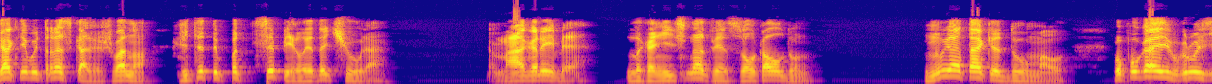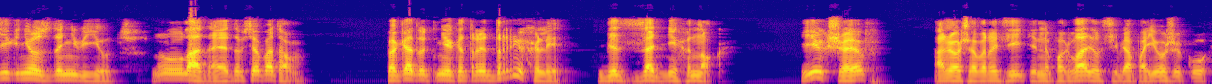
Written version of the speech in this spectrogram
Как-нибудь расскажешь, Вано, где ты подцепил это чудо? — В Магрибе, — лаконично ответствовал колдун. — Ну, я так и думал. Попугаи в Грузии гнезда не вьют. Ну, ладно, это все потом пока тут некоторые дрыхали без задних ног. Их шеф, Алеша выразительно погладил себя по ежику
